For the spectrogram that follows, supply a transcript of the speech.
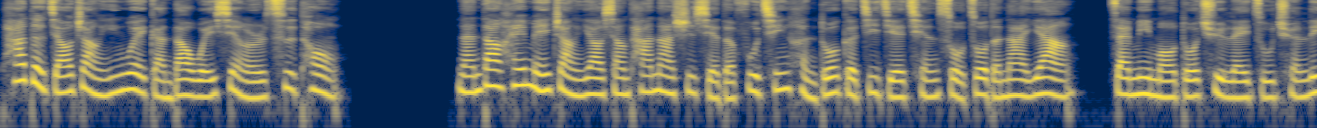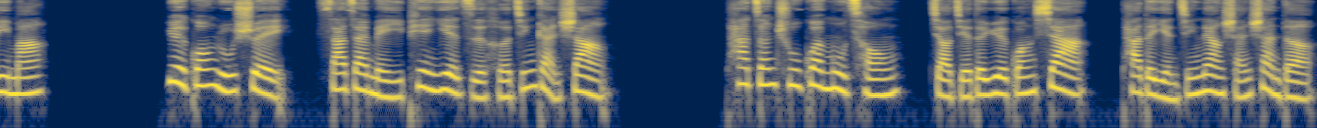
它的脚掌因为感到危险而刺痛。难道黑莓长要像他那嗜血的父亲很多个季节前所做的那样，在密谋夺取雷族权力吗？月光如水，洒在每一片叶子和茎杆上。它钻出灌木丛，皎洁的月光下，它的眼睛亮闪闪的。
